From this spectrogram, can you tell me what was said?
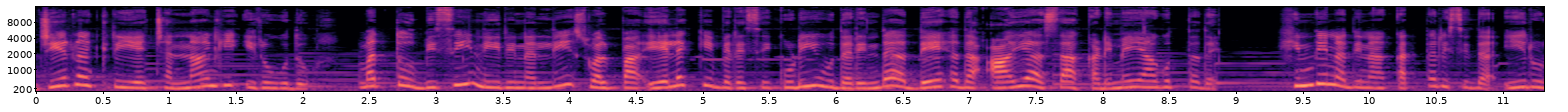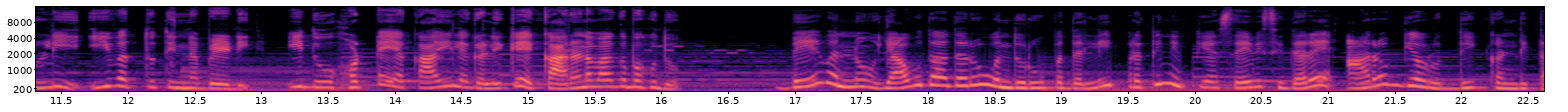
ಜೀರ್ಣಕ್ರಿಯೆ ಚೆನ್ನಾಗಿ ಇರುವುದು ಮತ್ತು ಬಿಸಿ ನೀರಿನಲ್ಲಿ ಸ್ವಲ್ಪ ಏಲಕ್ಕಿ ಬೆರೆಸಿ ಕುಡಿಯುವುದರಿಂದ ದೇಹದ ಆಯಾಸ ಕಡಿಮೆಯಾಗುತ್ತದೆ. ಹಿಂದಿನ ದಿನ ಕತ್ತರಿಸಿದ ಈರುಳ್ಳಿ ಇವತ್ತು ತಿನ್ನಬೇಡಿ. ಇದು ಹೊಟ್ಟೆಯ ಕಾಯಿಲೆಗಳಿಗೆ ಕಾರಣವಾಗಬಹುದು. ಬೇವನ್ನು ಯಾವುದಾದರೂ ಒಂದು ರೂಪದಲ್ಲಿ ಪ್ರತಿನಿತ್ಯ ಸೇವಿಸಿದರೆ ಆರೋಗ್ಯ ವೃದ್ಧಿ ಖಂಡಿತ.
